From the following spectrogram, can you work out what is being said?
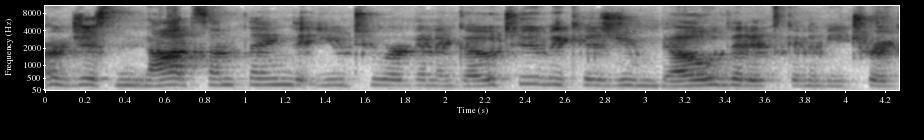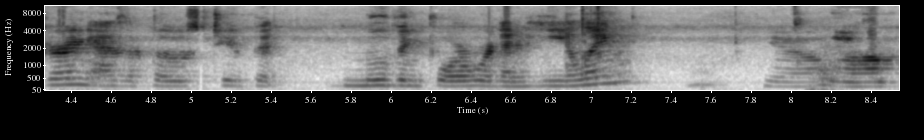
are just not something that you two are going to go to because you know that it's going to be triggering as opposed to but moving forward and healing? Yeah.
